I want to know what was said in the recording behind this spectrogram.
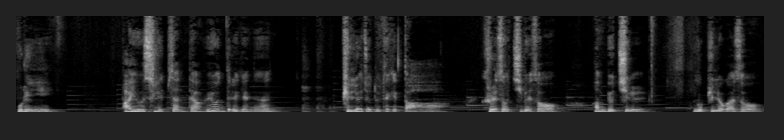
우리 바이오 슬립 산타 회원들에게는 빌려줘도 되겠다. 그래서 집에서 한 며칠 이거 빌려가서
